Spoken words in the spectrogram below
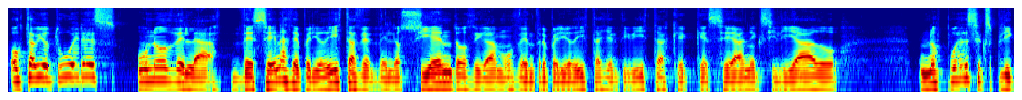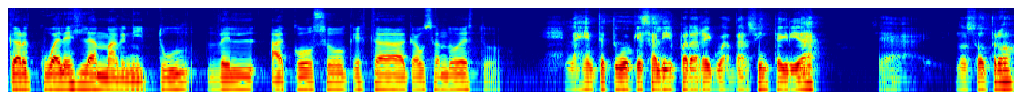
Octavio, tú eres uno de las decenas de periodistas, de, los cientos, digamos, de entre periodistas y activistas que, se han exiliado. ¿Nos puedes explicar cuál es la magnitud del acoso que está causando esto? La gente tuvo que salir para resguardar su integridad. O sea, nosotros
